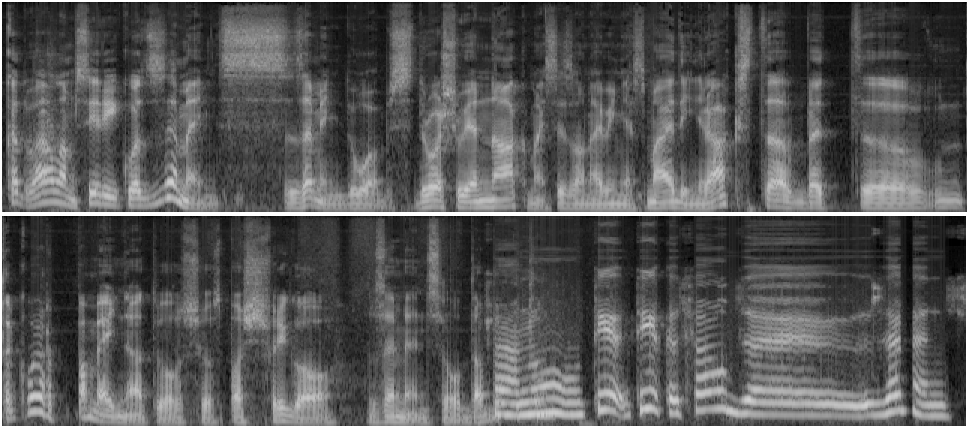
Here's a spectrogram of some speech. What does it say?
kad vēlams ierīkot zemeņas, zemeņu dobes. Droši vien nākamajai sezonai viņas maidiņa raksta, bet tā var pamēģināt vēl šos pašus frigo zemeņus vēl dabūt. Jā, nu, tie, tie, kas audzē zemeņus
